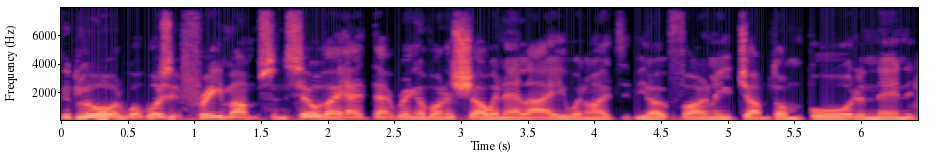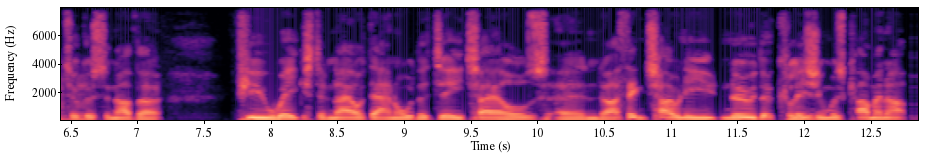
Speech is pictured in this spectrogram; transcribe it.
good lord, what was it, three months until they had that Ring of Honor show in LA when I, you know, finally jumped on board. And then it mm-hmm. took us another few weeks to nail down all the details. And I think Tony knew that Collision was coming up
